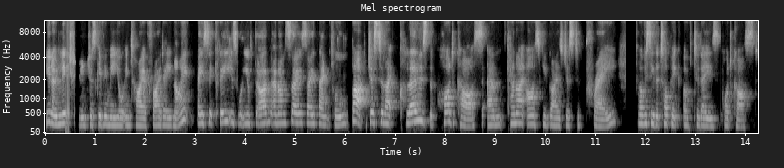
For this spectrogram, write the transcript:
you know, literally just giving me your entire Friday night, basically, is what you've done. And I'm so, so thankful. But just to like close the podcast, um, can I ask you guys just to pray? Obviously, the topic of today's podcast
